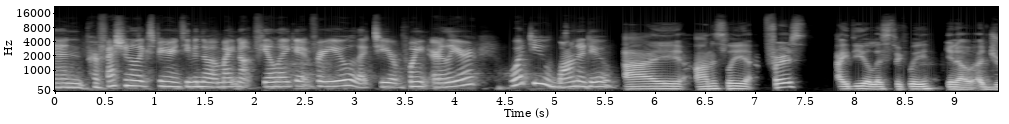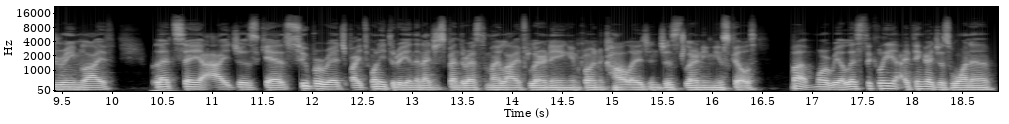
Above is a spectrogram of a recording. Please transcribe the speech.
and professional experience even though it might not feel like it for you, like to your point earlier, what do you want to do? I honestly, first, idealistically, you know, a dream life. Let's say I just get super rich by 23 and then I just spend the rest of my life learning and going to college and just learning new skills. But more realistically, I think I just want to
